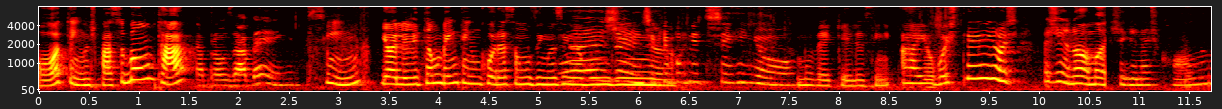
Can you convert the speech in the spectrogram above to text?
Ó, tem um espaço bom, tá? Dá pra usar bem. Sim. E olha, ele também tem um coraçãozinho assim Ué, na bundinha. gente, que bonitinho. Vamos ver aquele assim. Ai, eu gostei. Imagina, ó, mãe. Cheguei na escola,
